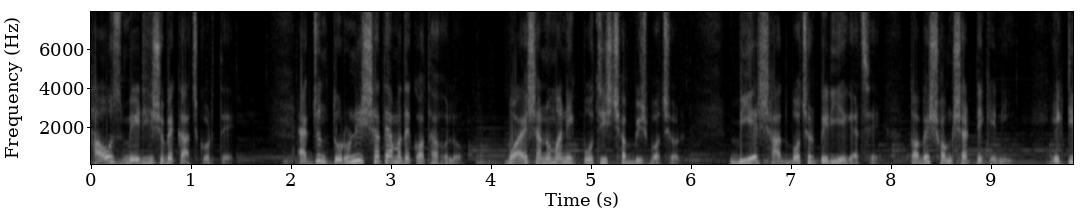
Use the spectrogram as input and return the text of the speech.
হাউস মেড হিসেবে কাজ করতে। একজন তরুণীর সাথে আমাদের কথা হলো। বয়স আনুমানিক পঁচিশ ছাব্বিশ বছর। বিয়ের সাত বছর পেরিয়ে গেছে তবে সংসার টেকেনি একটি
